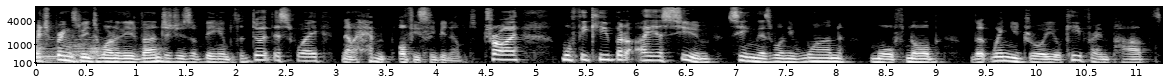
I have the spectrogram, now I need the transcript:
Which brings me to one of the advantages of being able to do it this way. Now, I haven't obviously been able to try MorphEQ, but I assume, seeing there's only one morph knob, that when you draw your keyframe paths,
